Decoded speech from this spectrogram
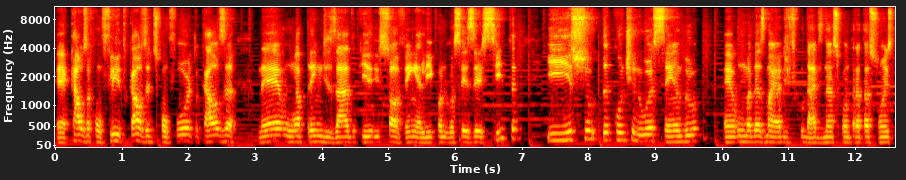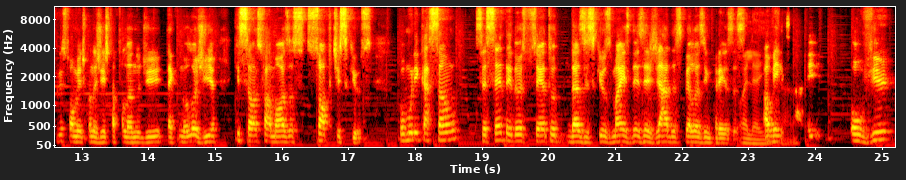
é, causa conflito, causa desconforto, causa né, um aprendizado que só vem ali quando você exercita, e isso continua sendo é, uma das maiores dificuldades nas contratações, principalmente quando a gente está falando de tecnologia, que são as famosas soft skills. Comunicação, 62% das skills mais desejadas pelas empresas. Aí, Alguém cara. sabe ouvir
